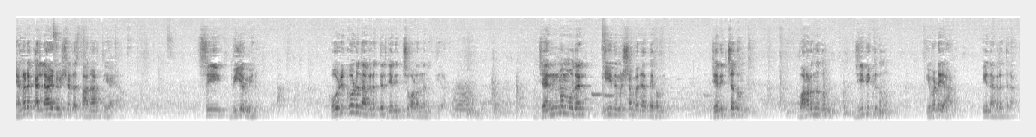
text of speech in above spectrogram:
ഞങ്ങളുടെ കല്ലായ ഡിവിഷനിലെ സ്ഥാനാർത്ഥിയായ ശ്രീ വി എം വിനു കോഴിക്കോട് നഗരത്തിൽ ജനിച്ചു വളർന്ന വ്യക്തിയാണ്. ജന്മം മുതൽ ഈ നിമിഷം വരെ അദ്ദേഹം ജനിച്ചതും വളർന്നതും ജീവിക്കുന്നതും ഇവിടെയാണ് ഈ നഗരത്തിലാണ്.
